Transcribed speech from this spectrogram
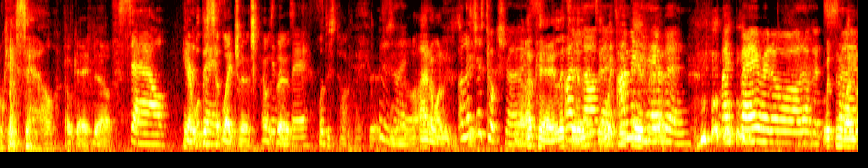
Okay, Sal. Okay, no. Sal. Here, the we'll just sit like this. How's You're this? best. We'll just talk like this. We'll just you like- I don't want to just. Oh, let's just talk shows. Yeah, okay, let's I say- love let's it. I'm favorite? in heaven. My favorite. Oh, I love it What's so the one right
